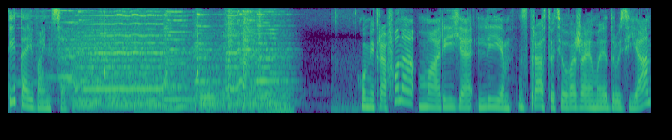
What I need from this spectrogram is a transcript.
и тайваньцы. У микрофона Мария Ли. Здравствуйте, уважаемые друзья!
